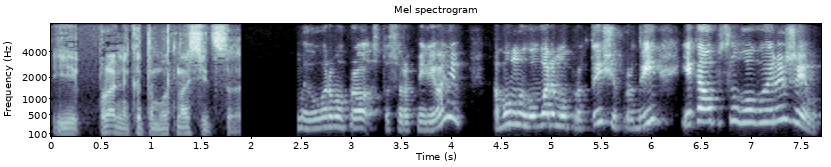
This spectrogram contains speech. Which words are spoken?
и правильно к этому относиться. Ми говоримо про 140 мільйонів, або ми говоримо про тисячу, про дві, яка обслуговує режим.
